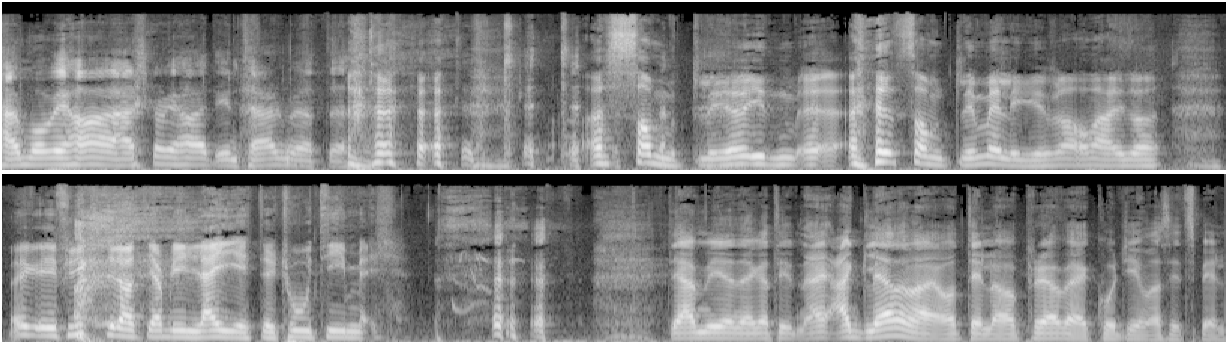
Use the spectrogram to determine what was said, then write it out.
Her må vi ha Her skal vi ha et internmøte. Samtlige, eh, samtlige meldinger fra han her liksom Jeg frykter at jeg blir lei etter to timer. Det er mye negativt. Nei, jeg gleder meg jo til å prøve Kojima sitt spill.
